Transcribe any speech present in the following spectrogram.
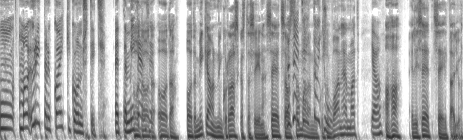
mm, mä oon yrittänyt kaikki konstit, että miten Oota, se... oota, oota, oota. Mikä on niinku raskasta siinä? Se, että sä No oot se, samalla niinku sun tajuu. vanhemmat? Joo. Aha, eli se, että se ei taju. Ja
